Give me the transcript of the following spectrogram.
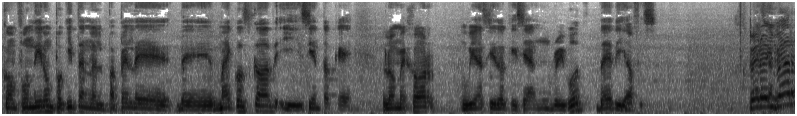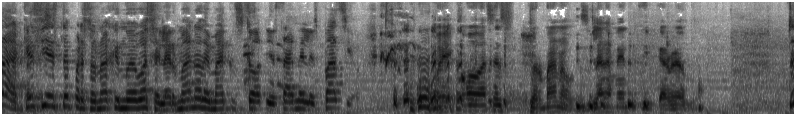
confundir un poquito en el papel de, de Michael Scott. Y siento que lo mejor hubiera sido que hicieran un reboot de The Office. Pero Ibarra, ¿qué si este personaje nuevo es el hermano de Michael Scott y está en el espacio? Güey, ¿cómo va a ser su hermano? güey? Claramente Carell. Sí,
